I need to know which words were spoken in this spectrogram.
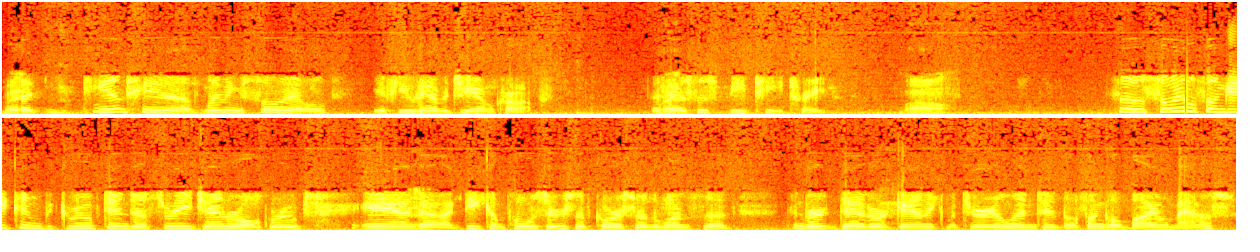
Right. but you can't have living soil if you have a GM crop that Right. has this BT trait. Wow. So soil fungi can be grouped into three general groups, and uh, decomposers, of course, are the ones that convert dead organic material into the fungal biomass.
